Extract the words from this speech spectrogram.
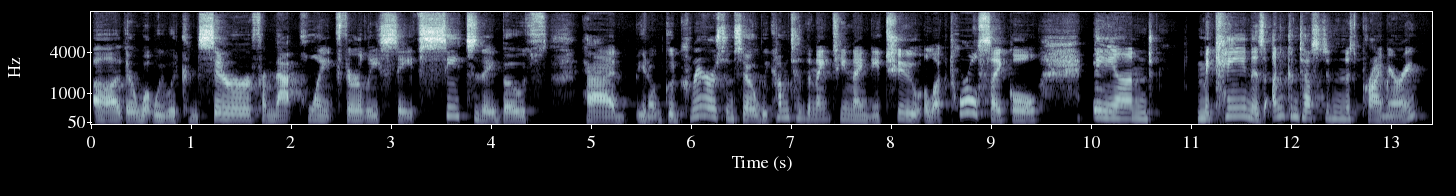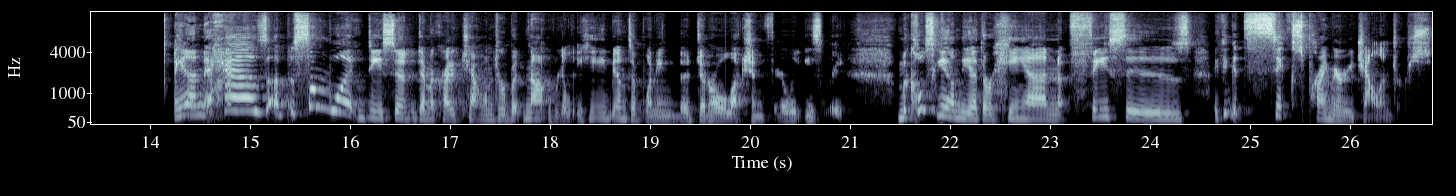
Uh, they're what we would consider from that point fairly safe seats. They both had, you know, good careers. And so we come to the 1992 electoral cycle and McCain is uncontested in his primary and has a somewhat decent Democratic challenger, but not really. He ends up winning the general election fairly easily. Mikulski, on the other hand, faces, I think it's six primary challengers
